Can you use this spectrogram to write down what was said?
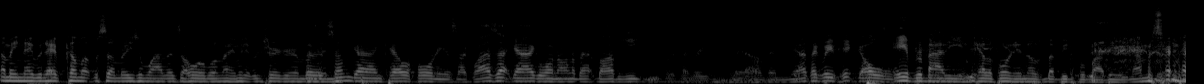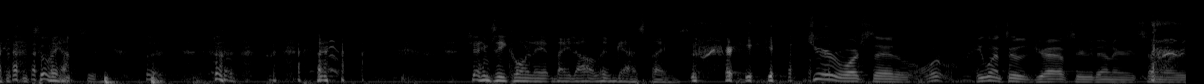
I mean, they would have come up with some reason why that's a horrible name, and it would trigger them. But if then- some guy in California is like, "Why is that guy going on about Bobby Eaton for some reason?" You Yeah. know, then yeah, I think we've hit gold. everybody in California knows about beautiful Bobby Eaton. I'm assuming. somebody else. James E. Cornette made all them guys famous. There you go. Did you ever watch that? Uh, what, he went through the drive-through down there somewhere.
